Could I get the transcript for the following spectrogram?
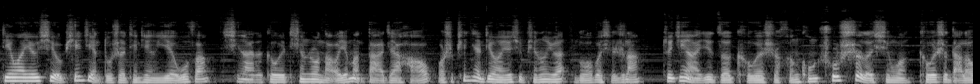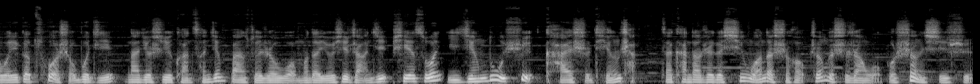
电玩游戏有偏见，毒舌听听也无妨。亲爱的各位听众老爷们，大家好，我是偏见电玩游戏评论员萝卜喜之郎。最近啊，一则可谓是横空出世的新闻，可谓是打了我一个措手不及。那就是一款曾经伴随着我们的游戏掌机 PSV 已经陆续开始停产。在看到这个新闻的时候，真的是让我不胜唏嘘。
